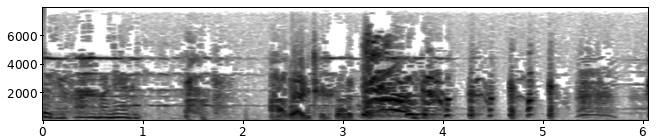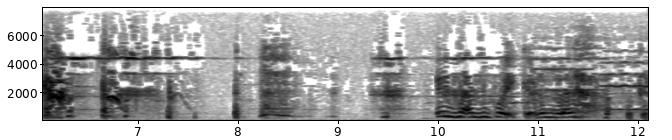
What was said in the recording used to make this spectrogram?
மணி அடிக்கு அது அடிச்சுக்கிட்டு தான் இருக்கும் என்னன்னு போய் கேளுங்களேன் okay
